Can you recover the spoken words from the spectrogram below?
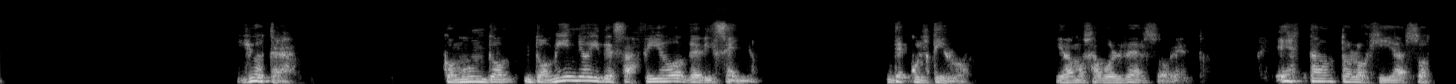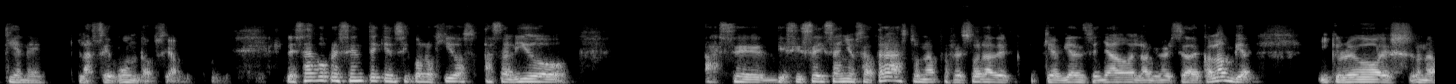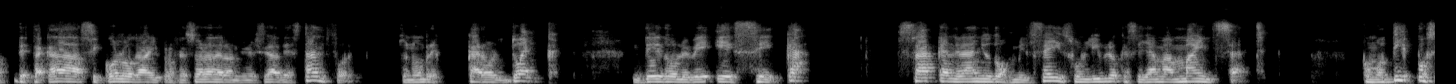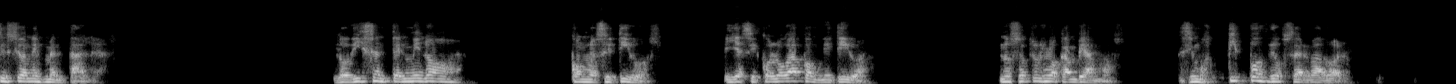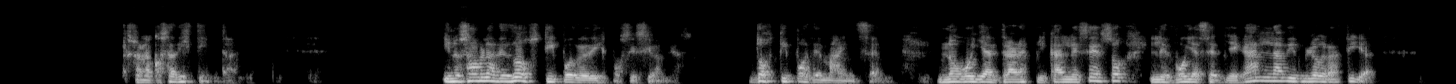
Y otra como un dominio y desafío de diseño, de cultivo. Y vamos a volver sobre esto. Esta ontología sostiene la segunda opción. Les hago presente que en psicología ha salido hace 16 años atrás una profesora de, que había enseñado en la Universidad de Colombia y que luego es una destacada psicóloga y profesora de la Universidad de Stanford. Su nombre es Carol Dweck, D-W-E-C-K. Saca en el año 2006 un libro que se llama Mindset, como disposiciones mentales lo dice en términos cognitivos. Ella es psicóloga cognitiva. Nosotros lo cambiamos. Decimos tipos de observador. Es una cosa distinta. Y nos habla de dos tipos de disposiciones, dos tipos de mindset. No voy a entrar a explicarles eso, les voy a hacer llegar la bibliografía,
